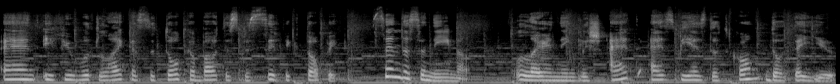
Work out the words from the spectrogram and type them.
And if you would like us to talk about a specific topic, send us an email learnenglish at sbs.com.au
